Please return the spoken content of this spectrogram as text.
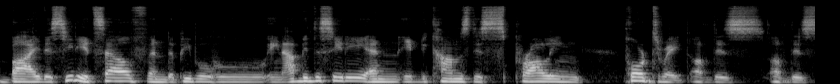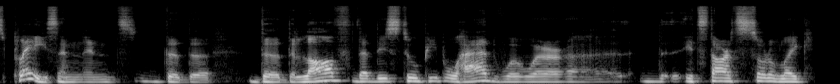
by the city itself and the people who inhabit the city. And it becomes this sprawling portrait of this of this place. And and the the the the love that these two people had where, where uh, it starts sort of like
